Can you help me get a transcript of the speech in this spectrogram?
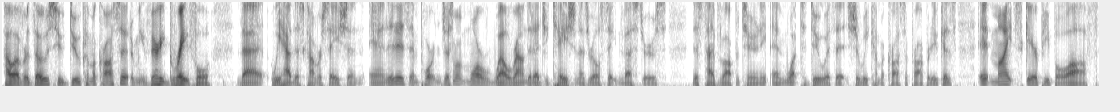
However, those who do come across it are me very grateful that we had this conversation. And it is important, just more well rounded education as real estate investors this type of opportunity and what to do with it should we come across a property because it might scare people off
